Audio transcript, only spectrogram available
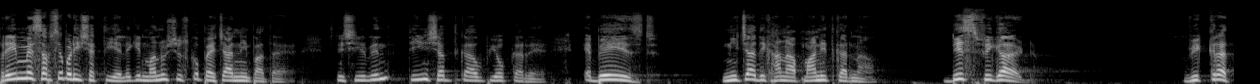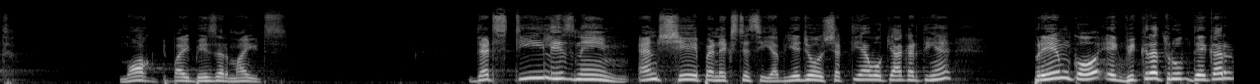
प्रेम में सबसे बड़ी शक्ति है, लेकिन मनुष्य उसको पहचान नहीं पाता है। इसलिए शिवबिंद तीन शब्द का उपयोग कर रहे हैं। एबेस्ड नीचा दिखाना, अपमानित करना डिसफिगर्ड विकृत mocked by baser mights that steal his name and shape and ecstasy अब ये जो शक्तियाँ वो क्या करती हैं? प्रेम को एक विकृत रूप देकर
